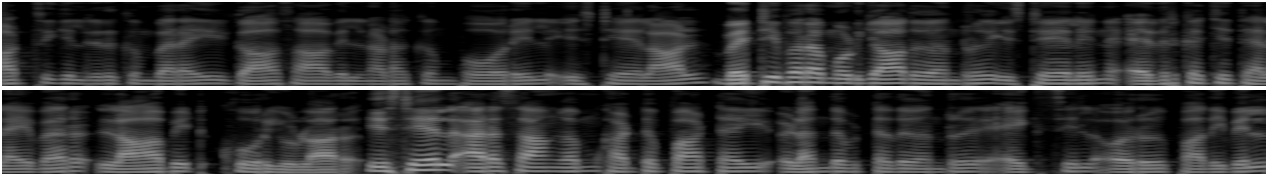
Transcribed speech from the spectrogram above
ஆட்சியில் இருக்கும் வரை காசாவில் நடக்கும் போரில் இஸ்ரேலால் வெற்றி பெற முடியாது என்று இஸ்ரேலின் எதிர்க்கட்சி தலைவர் லாபிட் கூறியுள்ளார். இஸ்ரேல் அரசாங்கம் கட்டுப்பாட்டை இழந்துவிட்டது என்று எக்ஸில் ஒரு பதிவில்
